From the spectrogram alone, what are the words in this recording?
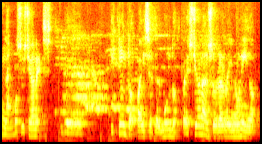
Las posiciones de distintos países del mundo presionan sobre el Reino Unido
